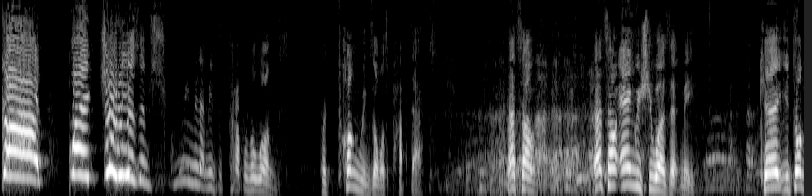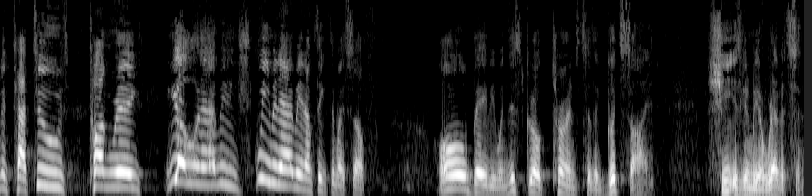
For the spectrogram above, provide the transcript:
God, blank Judaism, screaming at me at the top of her lungs. Her tongue rings almost popped out. That's how, that's how angry she was at me. Okay, you're talking tattoos, tongue rings, yelling at me, screaming at me, and I'm thinking to myself, Oh, baby, when this girl turns to the good side, she is going to be a Rebbitzin.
